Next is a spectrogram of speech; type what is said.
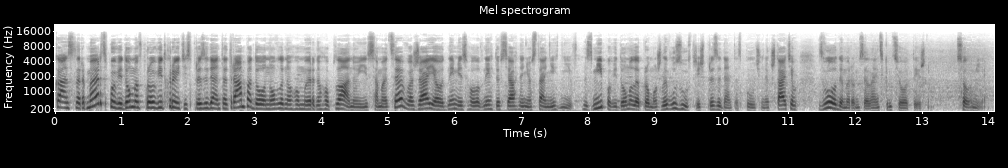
Канцлер Мерц повідомив про відкритість президента Трампа до оновленого мирного плану. І саме це вважає одним із головних досягнень останніх днів. ЗМІ повідомили про можливу зустріч президента Сполучених Штатів з Володимиром Зеленським цього тижня. Соломія.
